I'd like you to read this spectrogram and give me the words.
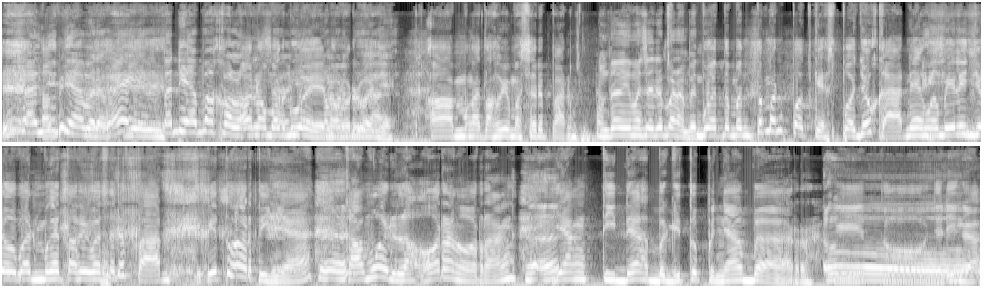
Selanjutnya apa dong? Eh, iya, iya. tadi apa kalau Oh, nomor dua ya, nomor, nomor dua. duanya. Eh, mengetahui masa depan. Untuk masa depan apa? Buat teman-teman podcast pojokan yang memilih jawaban mengetahui masa depan, itu artinya kamu adalah orang-orang yang tidak begitu penyabar Oh. gitu. Jadi nggak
